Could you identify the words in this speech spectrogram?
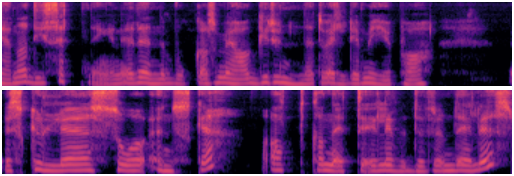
en av de setningene i denne boka som jeg har grunnet veldig mye på. Jeg skulle så ønske at Canetti levde fremdeles,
